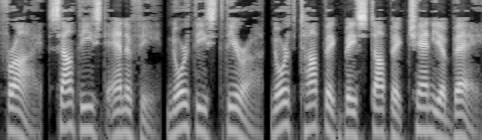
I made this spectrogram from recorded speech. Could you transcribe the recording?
Fry, southeast Anafi, northeast Thera, north Topic Base Topic Chania Bay,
